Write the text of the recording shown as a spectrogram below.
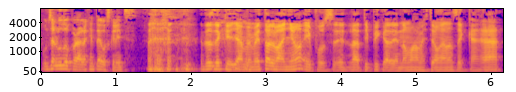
Un saludo para la gente de Aguascalientes. Entonces de que ya me meto al baño y pues es la típica de no mames, tengo ganas de cagar.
